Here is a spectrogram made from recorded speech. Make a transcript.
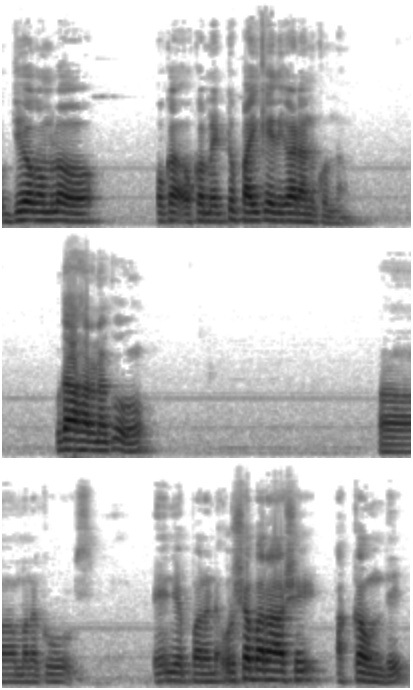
ఉద్యోగంలో ఒక ఒక మెట్టు పైకి ఎదిగాడు అనుకుందాం ఉదాహరణకు మనకు ఏం చెప్పాలంటే వృషభ రాశి అక్క ఉంది.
